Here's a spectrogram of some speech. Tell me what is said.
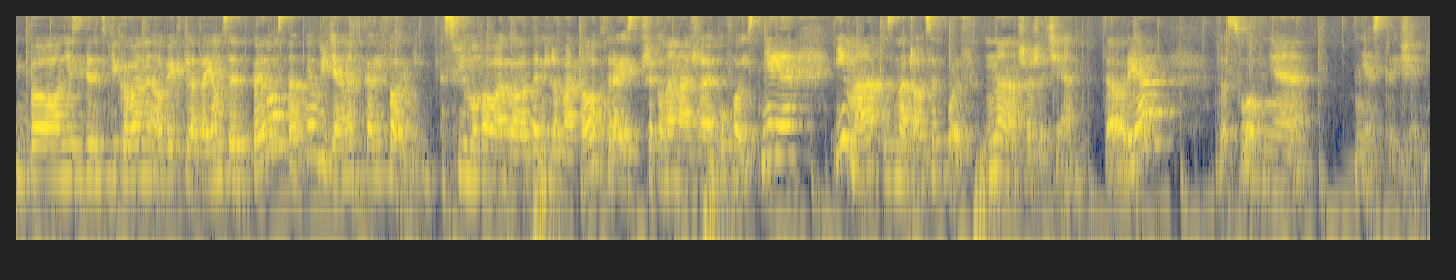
bo niezidentyfikowany obiekt latający był ostatnio widziany w Kalifornii. Sfilmowała go Demi Lovato, która jest przekonana, że UFO istnieje i ma znaczący wpływ na nasze życie. Teoria? Dosłownie nie z tej ziemi.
